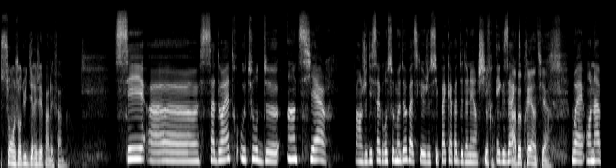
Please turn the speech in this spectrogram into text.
sont aujourd'hui dirigées par les femmes? C'est, ça doit être autour de un tiers Enfin, je dis ça grosso modo parce que je ne suis pas capable de donner un chiffre exact. À peu près un tiers. Ouais, on a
